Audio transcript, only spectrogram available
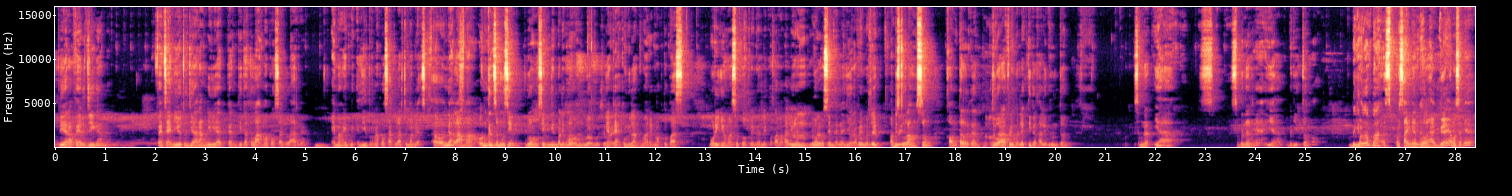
di era Fergie kan fans MU tuh jarang dilihatkan kita tuh lama posa gelar kan. Emang MU pernah posa gelar cuman nggak eh, nggak lama. mungkin semusim dua musim mungkin paling lama. dua musim yang kayak aku bilang kemarin waktu pas Mourinho masuk ke Premier League pertama kali kan. Hmm, dua musim kan juara Premier League. habis itu langsung counter kan. Juara Premier League tiga kali beruntun. Sebenarnya ya sebenarnya ya begitu. Begitu apa? persaingan olahraga ya maksudnya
